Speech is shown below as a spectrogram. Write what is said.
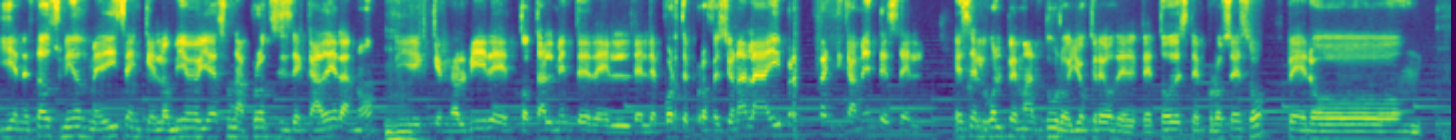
y en Estados Unidos me dicen que lo mío ya es una prótesis de cadera, ¿no? Y que me olvide totalmente del, deporte profesional. Ahí prácticamente es el, es el golpe más duro, yo creo, de, todo este proceso. Pero,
